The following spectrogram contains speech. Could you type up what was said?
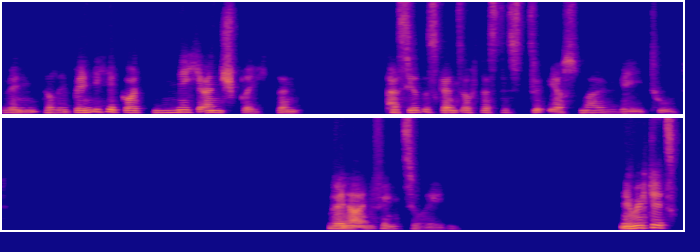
wenn der lebendige Gott mich anspricht, dann passiert es ganz oft, dass das zuerst mal weh tut, wenn er anfängt zu reden. Ich möchte jetzt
